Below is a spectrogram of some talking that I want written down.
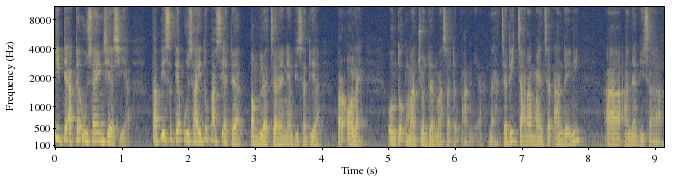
tidak ada usaha yang sia-sia. Tapi setiap usaha itu pasti ada pembelajaran yang bisa dia peroleh untuk kemajuan dan masa depannya. Nah, jadi cara mindset Anda ini uh, Anda bisa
